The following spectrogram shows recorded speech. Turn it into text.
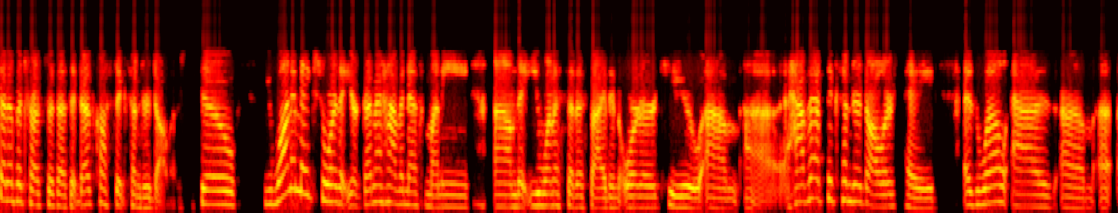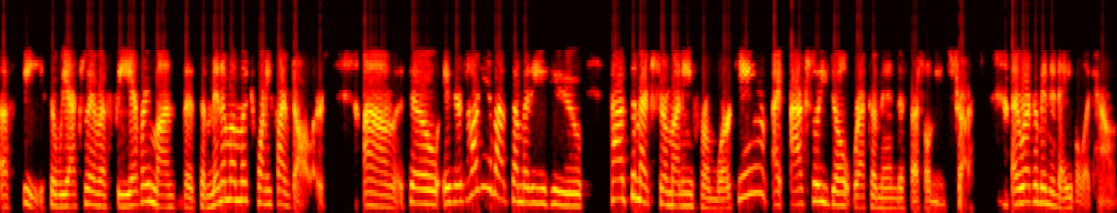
set up a trust with us, it does cost $600. So you want to make sure that you're going to have enough money um, that you want to set aside in order to um, uh, have that $600 paid as well as um, a, a, fee. So we actually have a fee every month that's a minimum of $25. Um, so if you're talking about somebody who has some extra money from working, I actually don't recommend a special needs trust. I recommend an ABLE account.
